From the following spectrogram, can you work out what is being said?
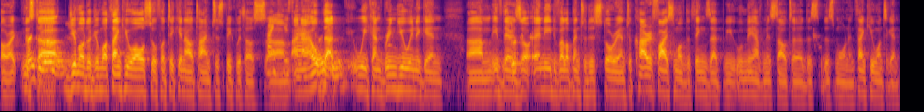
All right, Mr. Jimoh Dojumo, thank you also for taking our time to speak with us. Thank um, you, and I hope thank that you. we can bring you in again um, if there's uh, any development to this story and to clarify some of the things that we, we may have missed out uh, this, this morning. Thank you once again.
